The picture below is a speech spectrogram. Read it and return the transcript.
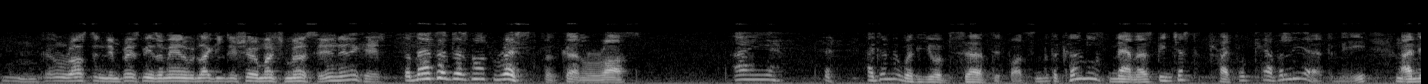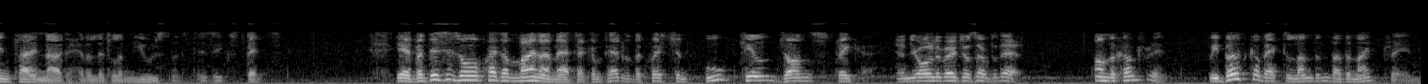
Hmm, Colonel Ross didn't impress me as a man who would likely to show much mercy in any case. The matter does not rest with Colonel Ross. I, uh, I don't know whether you observed it, Watson, but the Colonel's manner has been just a trifle cavalier to me. I'm inclined now to have a little amusement at his expense. Yes, but this is all quite a minor matter compared with the question, who killed John Straker? And you all devote yourself to that? On the contrary, we both go back to London by the night train.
